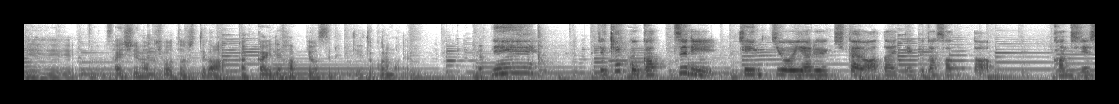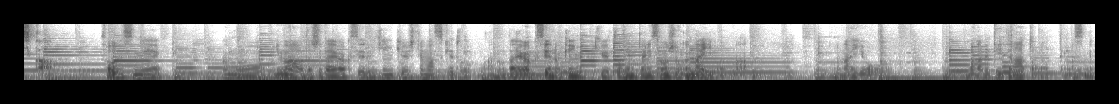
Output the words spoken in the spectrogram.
で最終目標としては学会で発表するっていうところまでやってねじゃ結構がっつり研究をやる機会を与えてくださった感じですか？そうですね。あの今私大学生で研究してますけどあの大学生の研究と本当に遜色ないような内容を学べていたなと思ってますね。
